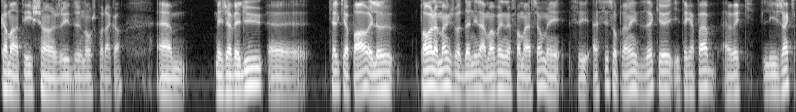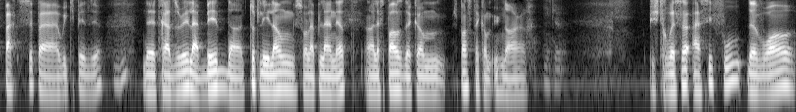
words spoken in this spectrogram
commenter, changer, dire non, je suis pas d'accord. Euh, mais j'avais lu euh, quelque part, et là, probablement que je vais te donner la mauvaise information, mais c'est assez surprenant. Il disait qu'il était capable, avec les gens qui participent à Wikipédia, de traduire la Bible dans toutes les langues sur la planète en l'espace de comme, je pense que c'était comme une heure. Puis je trouvais ça assez fou de voir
